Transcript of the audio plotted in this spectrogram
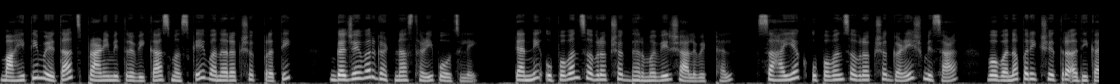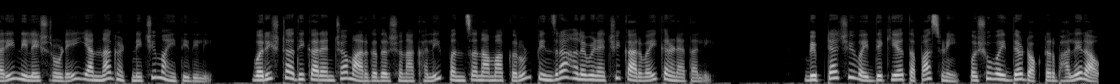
माहिती मिळताच प्राणीमित्र विकास मस्के वनरक्षक प्रतीक गजेवर घटनास्थळी पोहोचले. त्यांनी उपवन संरक्षक धर्मवीर शालविठ्ठल सहाय्यक उपवन संरक्षक गणेश मिसाळ व वनपरिक्षेत्र अधिकारी निलेश रोडे यांना घटनेची माहिती दिली. वरिष्ठ अधिकाऱ्यांच्या मार्गदर्शनाखाली पंचनामा करून पिंजरा हलविण्याची कारवाई करण्यात आली. बिबट्याची वैद्यकीय तपासणी पशुवैद्य डॉक्टर भालेराव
